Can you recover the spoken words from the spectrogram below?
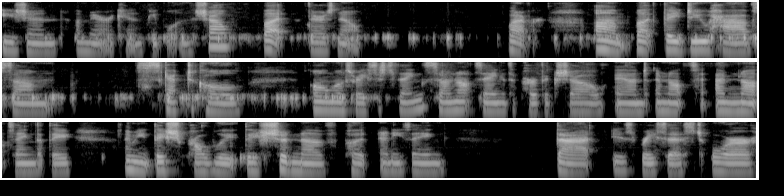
Asian American people in the show, but there's no whatever. Um, but they do have some skeptical, almost racist things. So I'm not saying it's a perfect show, and I'm not I'm not saying that they. I mean, they should probably they shouldn't have put anything that is racist or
